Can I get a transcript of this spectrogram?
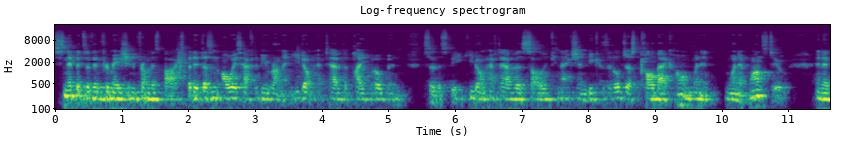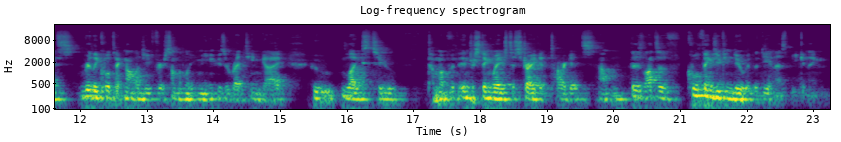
snippets of information from this box, but it doesn't always have to be running. You don't have to have the pipe open, so to speak. You don't have to have a solid connection because it'll just call back home when it when it wants to. And it's really cool technology for someone like me who's a red team guy who likes to come up with interesting ways to strike at targets. Um, there's lots of cool things you can do with the DNS beaconing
